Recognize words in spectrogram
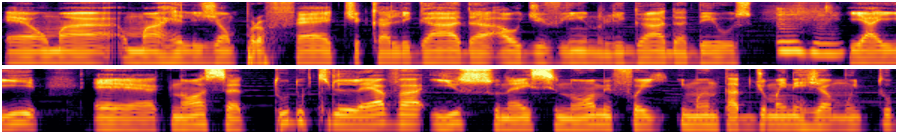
é uma, uma religião profética ligada ao divino, ligada a Deus. Uhum. E aí, é, nossa, tudo que leva isso, né, esse nome foi imantado de uma energia muito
